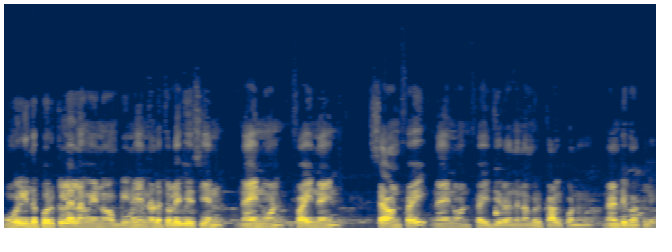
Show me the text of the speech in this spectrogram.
உங்களுக்கு இந்த பொருட்கள் எல்லாம் வேணும் அப்படின்னா என்னோடய தொலைபேசி எண் nine one five nine seven five nine one five zero. அந்த நம்பருக்கு கால் பண்ணுங்கள் நன்றி மக்களே.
